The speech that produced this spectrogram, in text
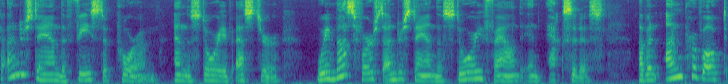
To understand the Feast of Purim and the story of Esther, we must first understand the story found in Exodus of an unprovoked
